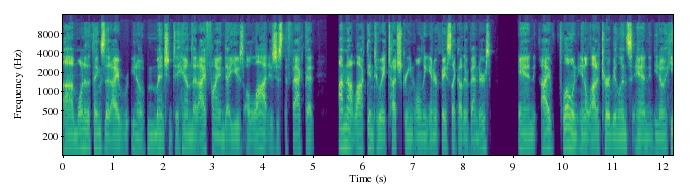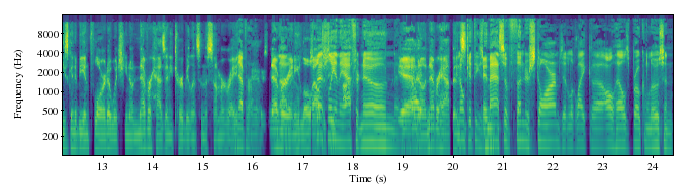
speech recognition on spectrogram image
Um, one of the things that i you know mentioned to him that i find i use a lot is just the fact that i'm not locked into a touchscreen only interface like other vendors and I've flown in a lot of turbulence and you know he's going to be in Florida which you know never has any turbulence in the summer right Never. there's never Not any low especially altitude in the afternoon. yeah Right. no it never happens You don't get these And- massive thunderstorms that look like uh, all hell's broken loose and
